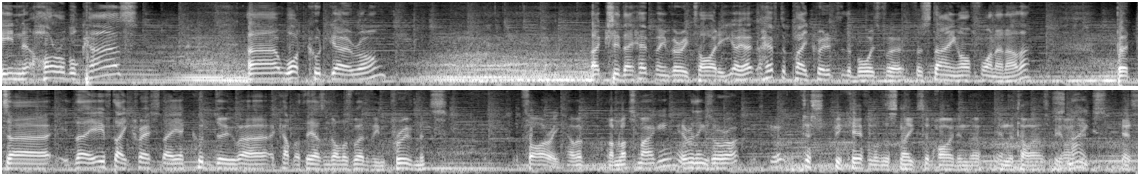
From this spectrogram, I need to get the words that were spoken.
in horrible cars. Uh, what could go wrong? Actually, they have been very tidy. I have to pay credit to the boys for, for staying off one another. But uh, they, if they crash, they could do uh, a couple of thousand dollars worth of improvements. Fiery. I'm, I'm not smoking. Everything's all right. Good. Just be careful of the snakes that hide in the in the tyres behind Snakes? you. Yes,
